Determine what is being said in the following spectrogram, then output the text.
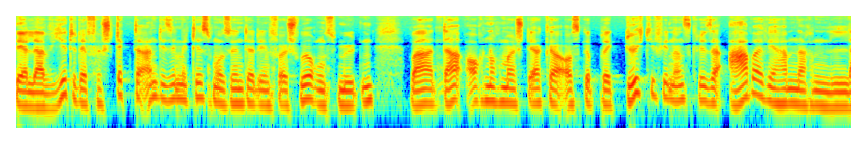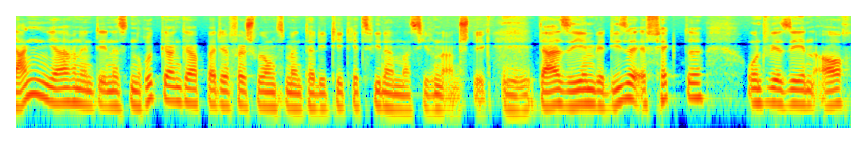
der lavierte, der versteckte Antisemitismus hinter den Verschwörungsmythen war da auch noch mal stärker ausgeprägt durch die Finanzkrise. Aber wir haben nach langen Jahren, in denen es einen Rückgang gab bei der Verschwörungsmentalität, jetzt wieder einen massiven Anstieg. Mhm. Da sehen wir diese Effekte und wir sehen auch,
